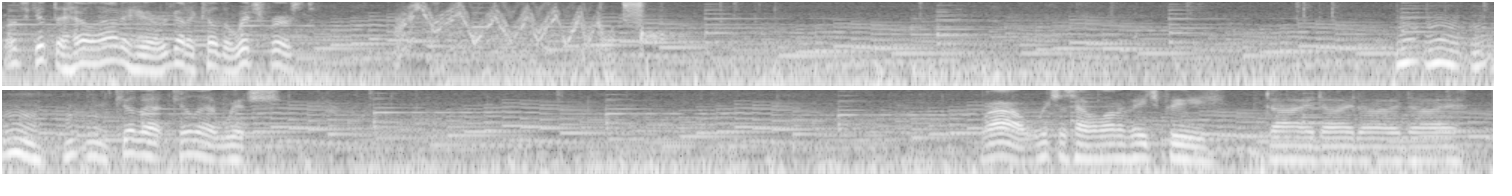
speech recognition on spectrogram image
Let's get the hell out of here. We gotta kill the witch first. Mm-mm, mm-mm, mm-mm. Kill that, kill that witch. Wow, witches have a lot of HP. Die, die, die, die.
